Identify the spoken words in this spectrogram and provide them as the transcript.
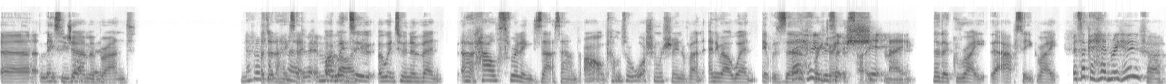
Uh, it's a German brand. Never I don't know how you say it. it in my I went life. to I went to an event. Uh, how thrilling does that sound? Oh, come to a washing machine event. Anyway, I went. It was uh, Their free Hoovers drink. shit, mate. No, they're great. They're absolutely great. It's like a Henry Hoover.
